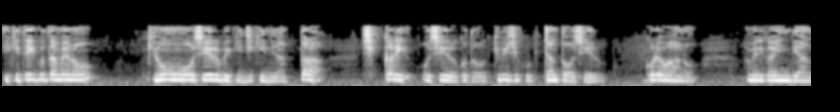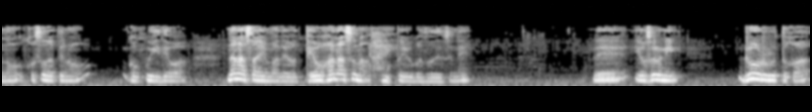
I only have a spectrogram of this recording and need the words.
生きていくための基本を教えるべき時期になったら、しっかり教えることを厳しくちゃんと教える。これはあの、アメリカインディアンの子育ての極意では、7歳までは手を離すな、はい、ということですね。で、要するに、ルールとか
